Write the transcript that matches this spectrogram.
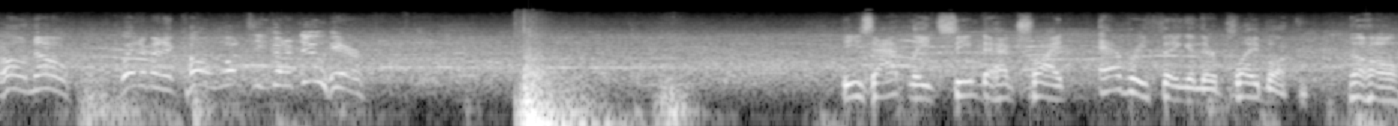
Oh, no. Wait a minute, Cole. What's he going to do here? These athletes seem to have tried everything in their playbook. Oh,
